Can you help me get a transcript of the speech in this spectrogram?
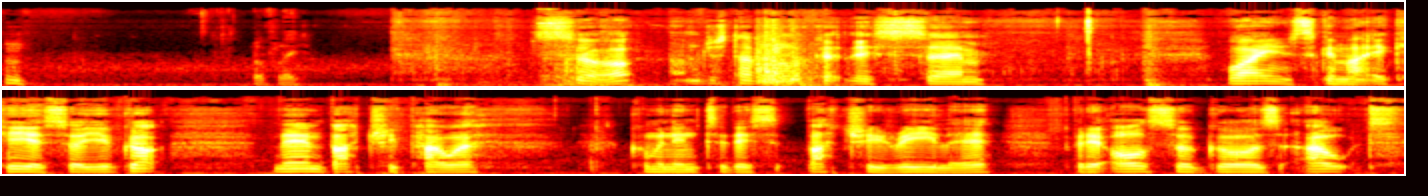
Hmm. Lovely. So I'm just having a look at this um, wiring schematic here. So you've got main battery power coming into this battery relay, but it also goes out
